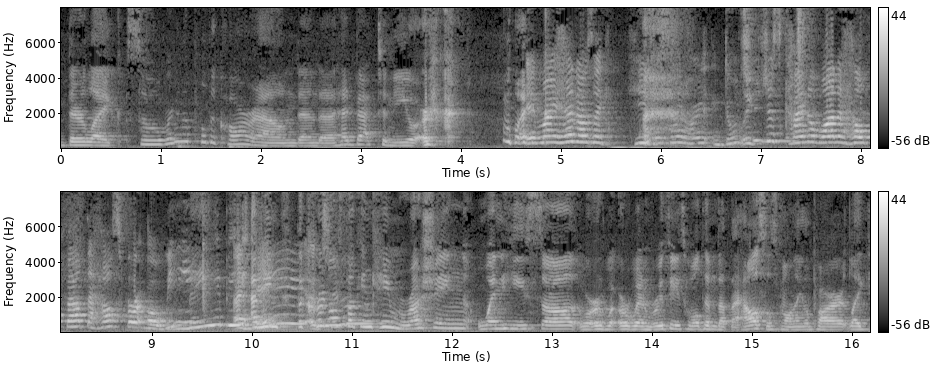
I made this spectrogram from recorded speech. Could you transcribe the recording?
they're like, so we're gonna pull the car around and uh, head back to New York. like, in my head, I was like, he just had heart. Don't you just kind of want to help out the house for a week? Maybe. A I mean, the colonel two? fucking came rushing when he saw, or, or when Ruthie told him that the house was falling apart. Like,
